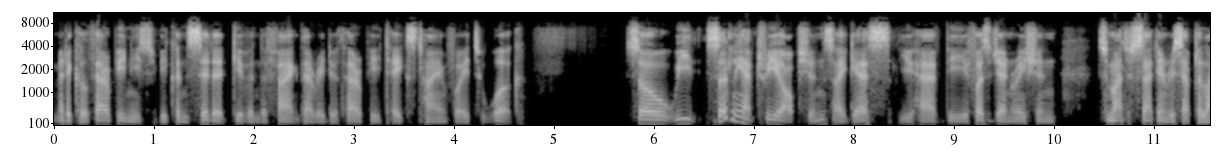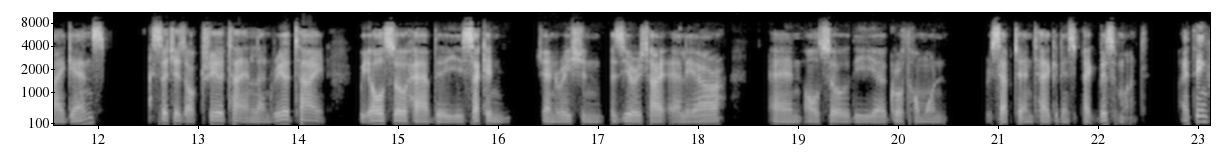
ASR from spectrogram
medical therapy needs to be considered given the fact that radiotherapy takes time for it to work. So we certainly have three options, I guess. You have the first generation somatostatin receptor ligands, such as octreotide and lanreotide. We also have the second generation pasireotide LAR and also the uh, growth hormone receptor antagonist pegvisomant. I think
